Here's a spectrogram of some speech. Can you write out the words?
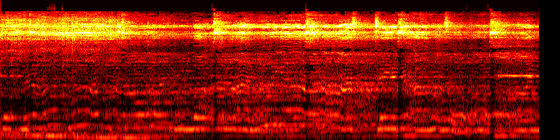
ก็เพราความร้อนมาอนุญาตให้เราอ่อน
